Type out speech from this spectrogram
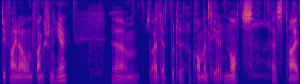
define our own function here. Um, so I'll just put a, a comment here, not as type.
